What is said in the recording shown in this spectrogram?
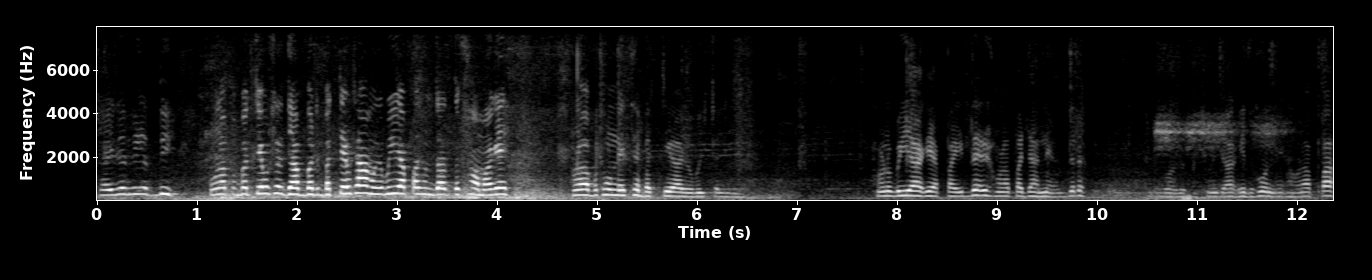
ਸਾਰੀ ਜਿਹੜੀ ਅੱਧੀ। ਹੁਣ ਆਪਾਂ ਬੱਚੇ ਬਿਠਾ ਜਦ ਬੱਚੇ ਬਿਠਾਵਾਂਗੇ ਬਈ, ਆਪਾਂ ਤੁਹਾਨੂੰ ਦਿਖਾਵਾਂਗੇ। ਹੁਣ ਆਪਾਂ ਬਿਠਾਉਣੇ ਇੱਥੇ ਬੱਚੇ ਆ ਜਾਓ ਬਈ, ਚੱਲੀਏ। ਹੁਣ ਬਈ ਆ ਗਏ ਆਪਾਂ ਇੱਧਰ, ਹੁਣ ਆਪਾਂ ਜਾਂਦੇ ਹਾਂ ਉੱਧਰ। ਬਾਹਰ ਪਿੱਛੇ ਜਾ ਕੇ ਦਿਖਾਉਣੇ ਹੁਣ ਆਪਾਂ।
